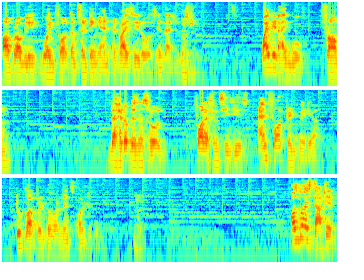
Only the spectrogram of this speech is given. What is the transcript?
or probably go in for consulting and advisory roles in that industry why did i move from the head of business role for fmcgs and for print media to corporate governance altogether. Hmm. Although I started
